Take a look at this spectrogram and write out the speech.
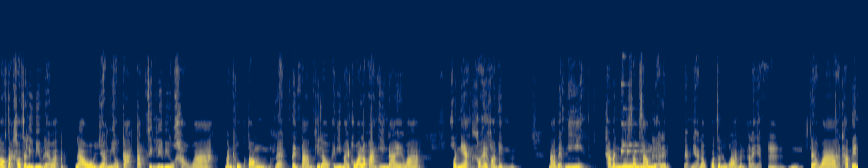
นอกจากเขาจะรีวิวแล้วอะเรายังมีโอกาสตัดสินรีวิวเขาว่ามันถูกต้องและเป็นตามที่เราไอ้นี่ไหมเพราะว่าเราอ้างอิงได้ไงว่า คนเนี้ยเขาให้ความเห็นมาแบบนี้ ถ้ามันมีซ้ำๆหรืออะไรแบบเนี้ย เราก็จะรู้ว่ามันอะไรอย่างอืมอืมแต่ว่าถ้าเป็น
